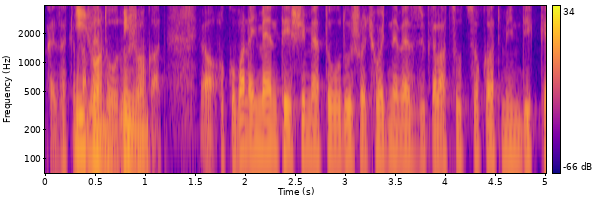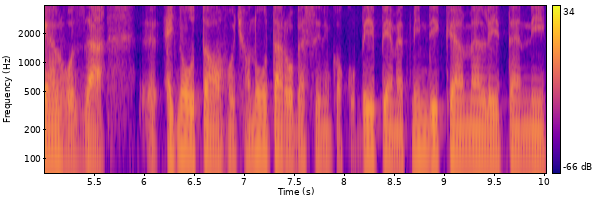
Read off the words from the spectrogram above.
ezeket Így a van, metódusokat. Ja, Akkor van egy mentési metódus, hogy hogy nevezzük el a cuccokat, mindig kell hozzá egy nóta, hogyha nótáról beszélünk, akkor BPM-et mindig kell mellé tenni,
